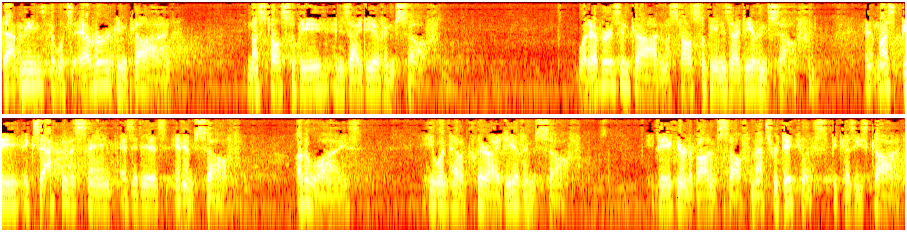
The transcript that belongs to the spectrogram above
That means that what's ever in God must also be in His idea of Himself. Whatever is in God must also be in his idea of himself. And it must be exactly the same as it is in himself. Otherwise, he wouldn't have a clear idea of himself. He'd be ignorant about himself, and that's ridiculous because he's God.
